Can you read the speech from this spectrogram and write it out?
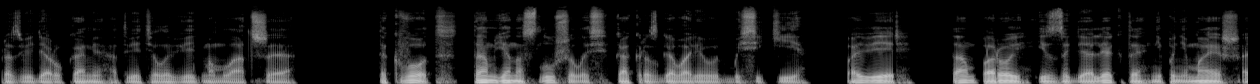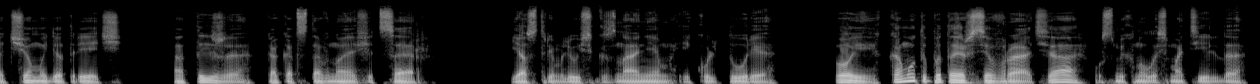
разведя руками, ответила ведьма-младшая. Так вот, там я наслушалась, как разговаривают босики. Поверь, там порой из-за диалекта не понимаешь, о чем идет речь. А ты же, как отставной офицер. Я стремлюсь к знаниям и культуре. «Ой, кому ты пытаешься врать, а?» — усмехнулась Матильда.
